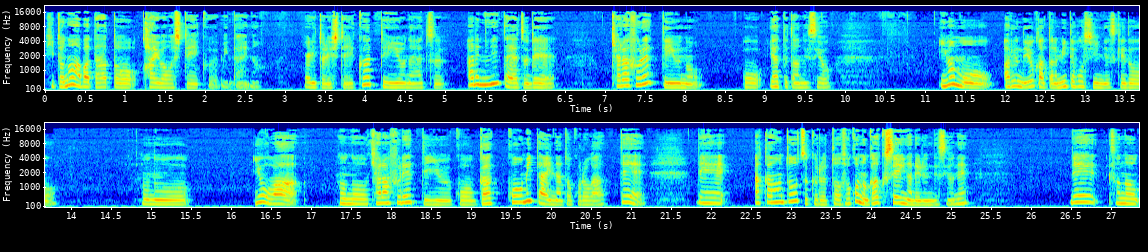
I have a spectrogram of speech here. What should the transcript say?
人のアバターと会話をしていくみたいなやり取りしていくっていうようなやつ。あれに似たやつでキャラフレっていうのをやってたんですよ。今もあるんでよかったら見てほしいんですけどその要はそのキャラフレっていうこう学校みたいなところがあってでアカウントを作るとそこの学生になれるんですよね。でその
